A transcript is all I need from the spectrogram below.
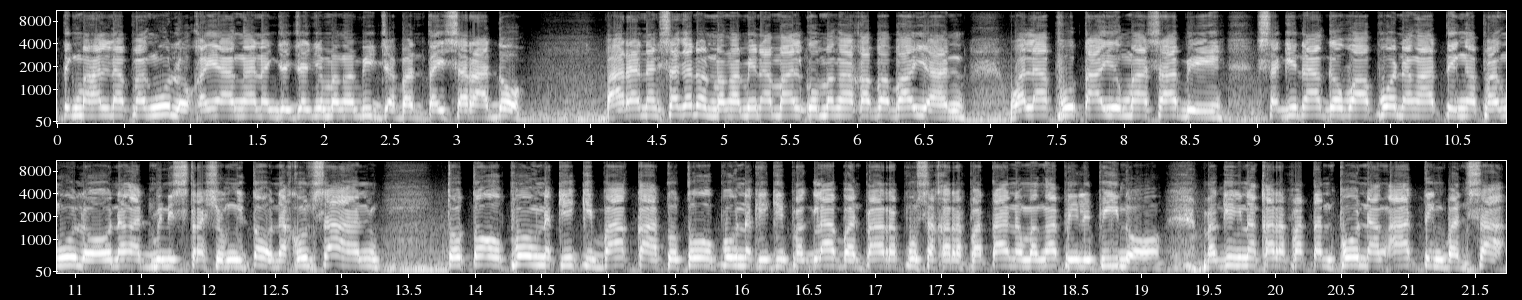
ating mahal na Pangulo, kaya nga nandiyan dyan yung mga media, bantay sarado. Para nang sa ganun, mga minamahal ko mga kababayan, wala po tayong masabi sa ginagawa po ng ating Pangulo o ng administrasyong ito na kung saan totoo pong nakikibaka, totoo pong nakikipaglaban para po sa karapatan ng mga Pilipino, maging ng karapatan po ng ating bansa,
